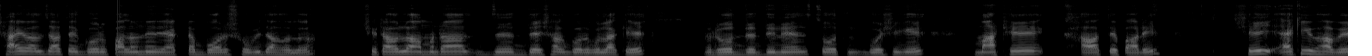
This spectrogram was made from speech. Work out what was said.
সাইওয়াল জাতের গরু পালনের একটা বড় সুবিধা হলো, সেটা হলো আমরা যে দেশাল গরুগুলাকে রোদের দিনে চোট বসিয়ে মাঠে খাওয়াতে পারি, সেই একইভাবে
